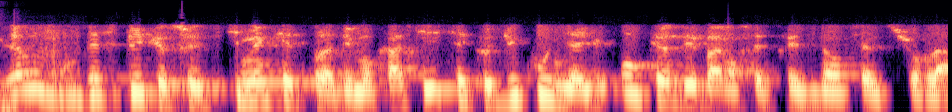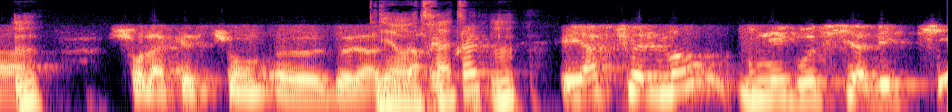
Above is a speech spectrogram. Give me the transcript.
Et là où je vous explique que ce qui m'inquiète pour la démocratie, c'est que du coup, il n'y a eu aucun débat dans cette présidentielle sur la, Mm. sur la question euh, de la, de la retraite. Mm. Et actuellement, ils négocient avec qui?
